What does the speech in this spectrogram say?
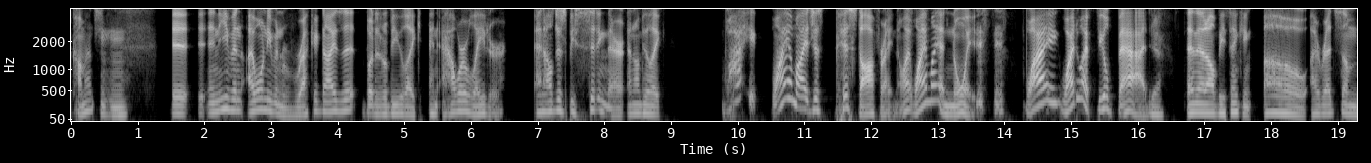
comments. mhm. it, it- and even I won't even recognize it, but it'll be like an hour later, and I'll just be sitting there, and I'll be like, why why am I just pissed off right now? Why, why am I annoyed? why why do I feel bad? Yeah. and then I'll be thinking, oh, I read some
